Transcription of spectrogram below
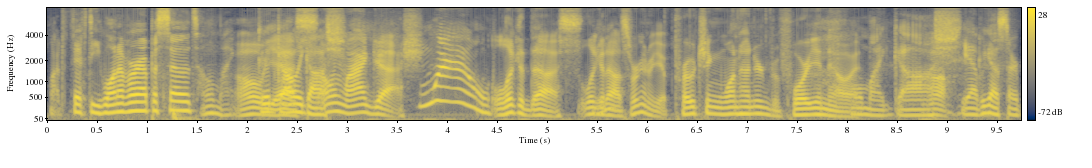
what, 51 of our episodes? Oh my Oh, good yes. golly gosh. Oh, my gosh. wow. Look at us. Look at us. We're going to be approaching 100 before you know it. Oh my gosh. Yeah, we got to start.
